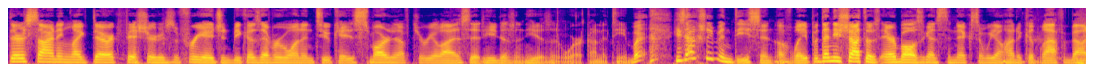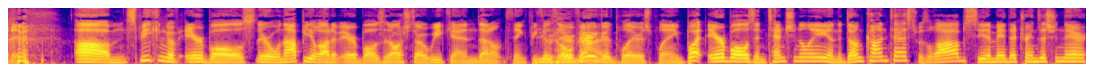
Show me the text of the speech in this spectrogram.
they're signing like Derek Fisher, who's a free agent, because everyone in 2K is smart enough to realize that he doesn't he doesn't work on a team. But he's actually been decent of late. But then he shot those air balls against the Knicks, and we all had a good laugh about it. um, speaking of air balls, there will not be a lot of air balls at All Star Weekend, I don't think, because there are very not. good players playing. But air balls intentionally and the dunk contest with lobs. See, I made that transition there.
